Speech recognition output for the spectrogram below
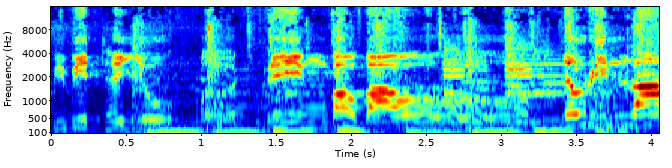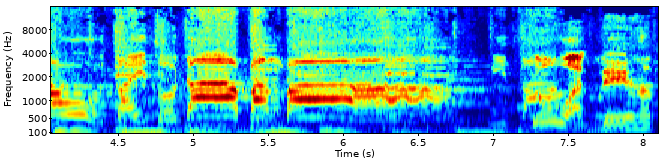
มีวิทยุเปิดเพลงเบาๆ แล้วรินเหล้าใส่โซดาบางๆมีสวัสดีครับ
